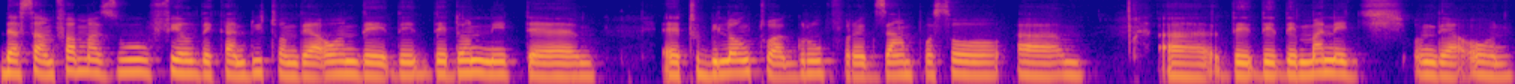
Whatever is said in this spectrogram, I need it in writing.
there are some farmers who feel they can do it on their own, they, they, they don't need um, uh, to belong to a group, for example. So um, uh, they, they, they manage on their own.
